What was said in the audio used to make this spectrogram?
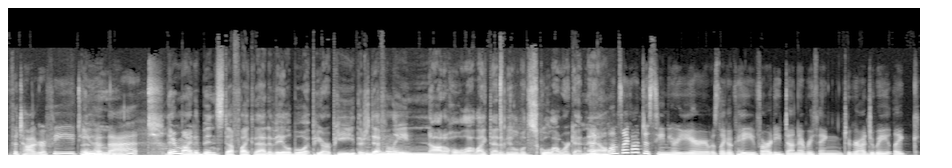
photography. Do you Ooh. have that? there might have been stuff like that available at PRP. There's definitely not a whole lot like that available at the school I work at now. Like once I got to senior year, it was like, okay, you've already done everything to graduate. Like,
